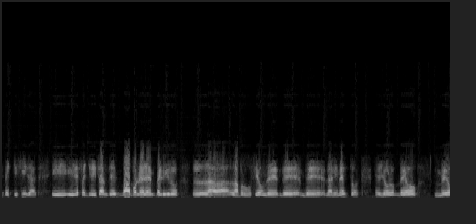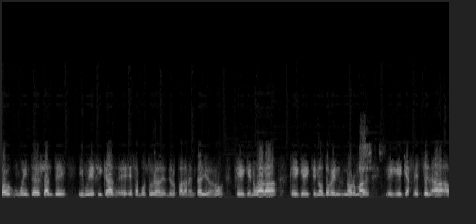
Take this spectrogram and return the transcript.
pesticidas y, de fertilizantes va a poner en peligro la, producción de, alimentos. Eh, yo veo veo muy interesante y muy eficaz eh, esa postura de, los parlamentarios, ¿no? Que, no haga, que, que, no tomen normas que, afecten a,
